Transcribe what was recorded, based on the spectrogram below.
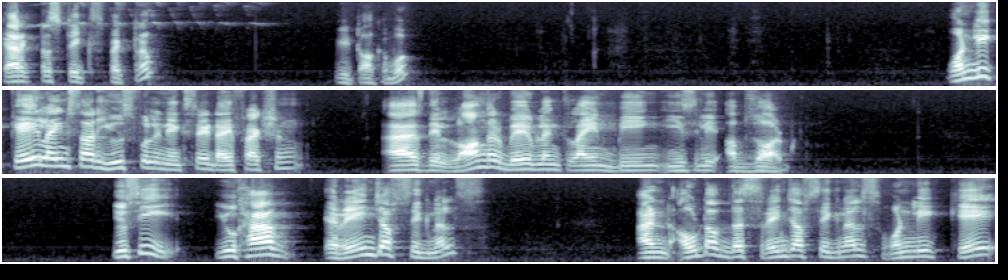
characteristic spectrum we talk about. Only k lines are useful in X-ray diffraction as the longer wavelength line being easily absorbed. You see you have a range of signals and out of this range of signals only k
